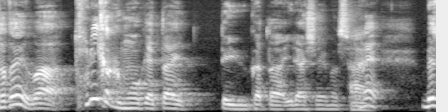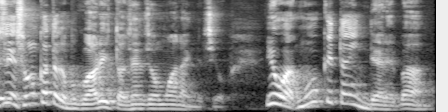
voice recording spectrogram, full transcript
例えば、とにかく儲けたいっていう方いらっしゃいますよね。はい別にその方が僕悪いとは全然思わないんですよ。要は、儲けたいんであれば、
